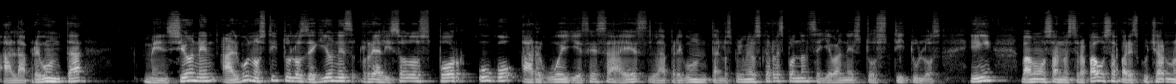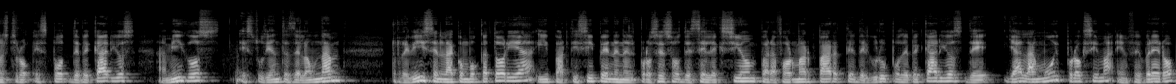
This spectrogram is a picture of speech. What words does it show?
a la pregunta, mencionen algunos títulos de guiones realizados por Hugo Argüelles. Esa es la pregunta. Los primeros que respondan se llevan estos títulos. Y vamos a nuestra pausa para escuchar nuestro spot de becarios, amigos, estudiantes de la UNAM. Revisen la convocatoria y participen en el proceso de selección para formar parte del grupo de becarios de ya la muy próxima, en febrero,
